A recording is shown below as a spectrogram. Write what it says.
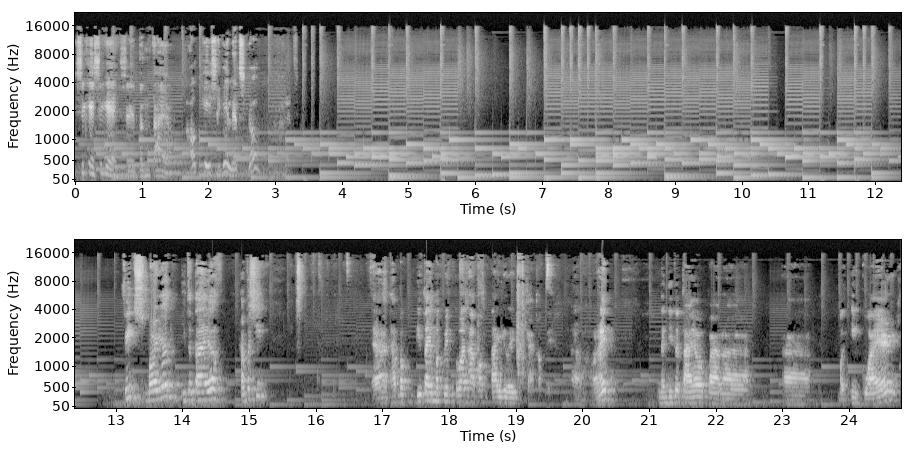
Sige, sige. Sige, doon tayo. Okay, sige, let's go. Fitz, Marion, dito tayo. Have a seat. Yan, habang di tayo magkwentuhan habang tayo ay nagkakape. Ah, alright? nandito tayo para ah, mag-inquire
